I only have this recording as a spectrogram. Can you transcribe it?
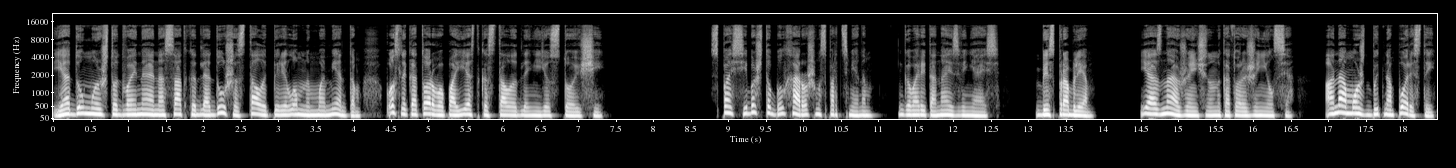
Я думаю, что двойная насадка для душа стала переломным моментом, после которого поездка стала для нее стоящей. Спасибо, что был хорошим спортсменом. — говорит она, извиняясь. «Без проблем. Я знаю женщину, на которой женился. Она может быть напористой,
